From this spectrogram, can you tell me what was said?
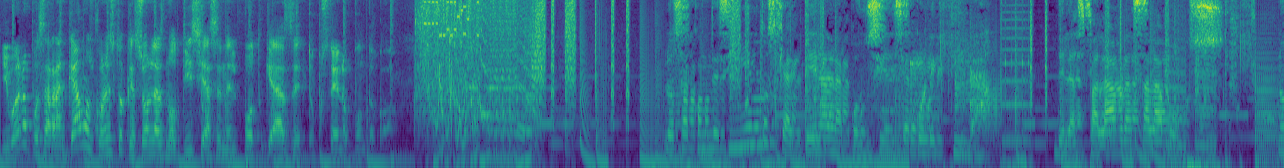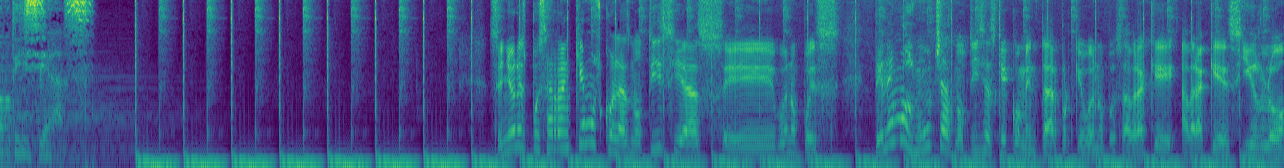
Y bueno, pues arrancamos con esto que son las noticias en el podcast de tuxteno.com. Los acontecimientos que alteran la conciencia colectiva. De las palabras a la voz. Noticias. Señores, pues arranquemos con las noticias. Eh, bueno, pues tenemos muchas noticias que comentar porque bueno, pues habrá que, habrá que decirlo.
